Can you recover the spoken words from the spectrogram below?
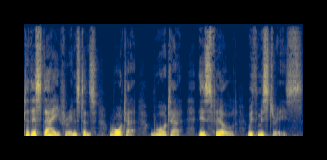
To this day, for instance, water, water is filled with mysteries.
